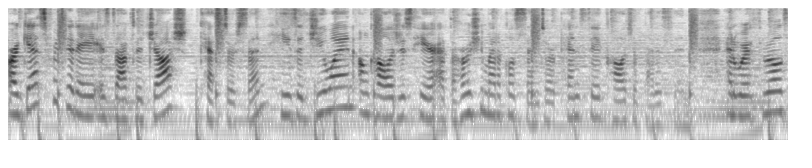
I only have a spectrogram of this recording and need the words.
Our guest for today is Dr. Josh Kesterson. He's a GYN oncologist here at the Hershey Medical Center, Penn State College of Medicine, and we're thrilled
